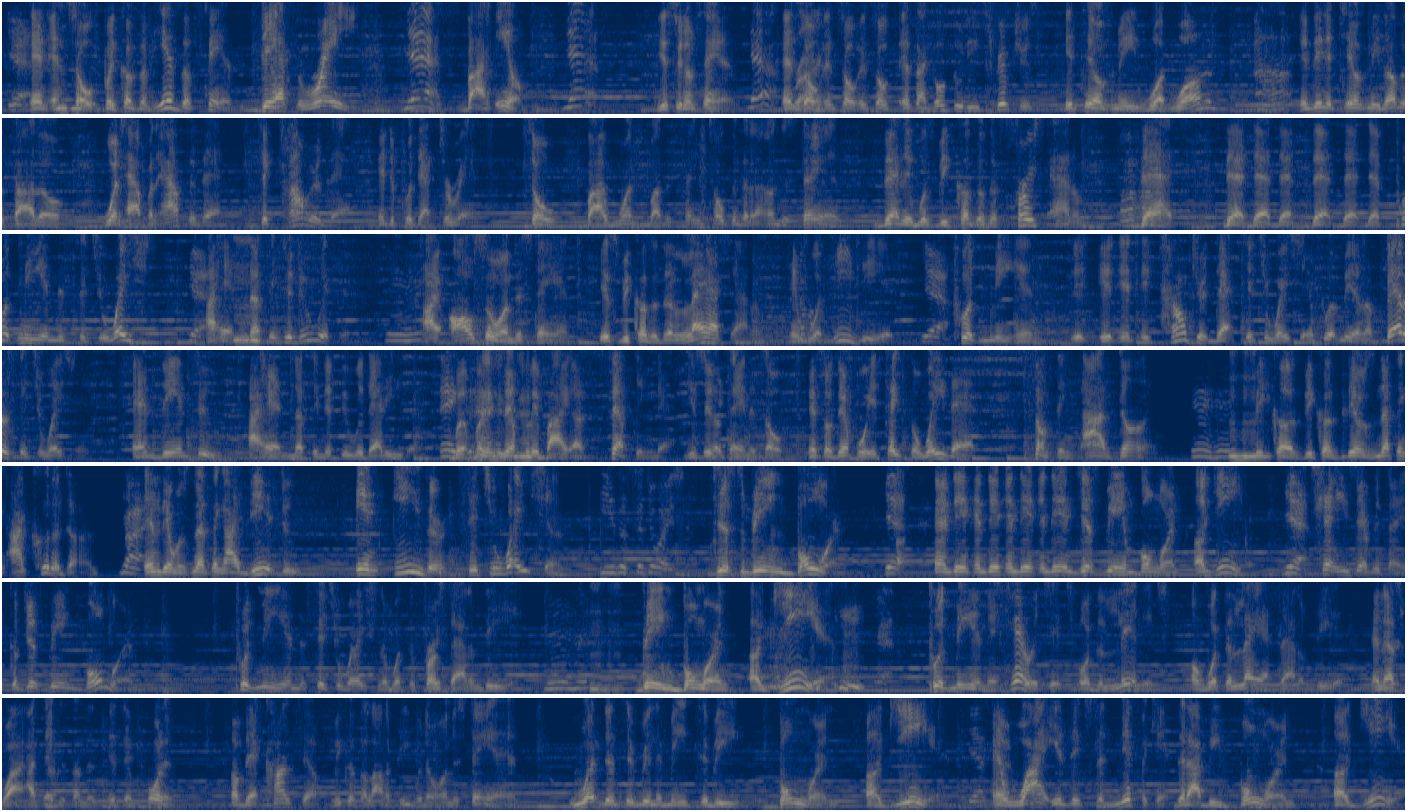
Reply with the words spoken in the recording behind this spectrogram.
Yes. And and so because of his offense, death reigned. Yes. By him. Yes. You see what I'm saying? Yeah. And right. so and so and so as I go through these scriptures, it tells me what was, uh-huh. and then it tells me the other side of what happened after that to counter that and to put that to rest. So by one by the same token that I understand that it was because of the first Adam uh-huh. that that that that that that that put me in this situation yeah. I had mm. nothing to do with it. Mm -hmm. I also understand it's because of the last Adam and what he did yeah. put me in, it, it, it, it countered that situation and put me in a better situation. And then too, I had nothing to do with that either. Exactly. But, but simply by accepting that. You see what I'm saying? And so and so therefore it takes away that something I've done. Mm -hmm. Because because there was nothing I could have done. Right. And there was nothing I did do in either situation. Either situation. Just being born. Yeah. And then and then and then and then just being born again. Yeah. Changed everything. Because just being born put me in the situation of what the first Adam did. Mm -hmm. -hmm. Being born again put me in the heritage or the lineage of what the last Adam did. And that's why I think it's under it's important of that concept because a lot of people don't understand what does it really mean to be born again yes, and why is it significant that i be born again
